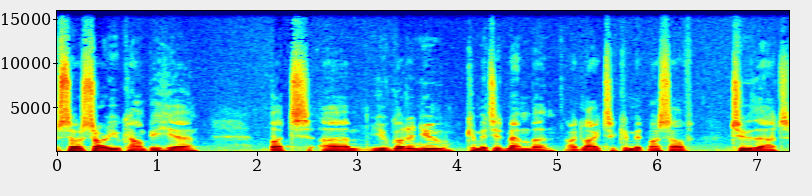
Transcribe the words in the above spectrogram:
so sorry you can't be here, but um, you've got a new committed member. I'd like to commit myself to that.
